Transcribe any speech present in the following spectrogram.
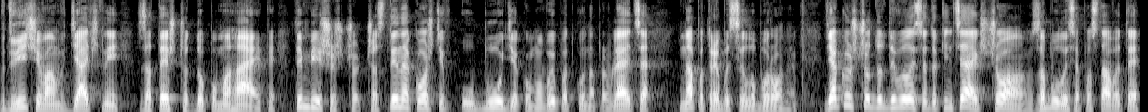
вдвічі вам вдячний за те, що допомагаєте. Тим більше, що частина коштів у будь-якому випадку направляється на потреби сил оборони. Дякую, що додивилися до кінця. Якщо забулися поставити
